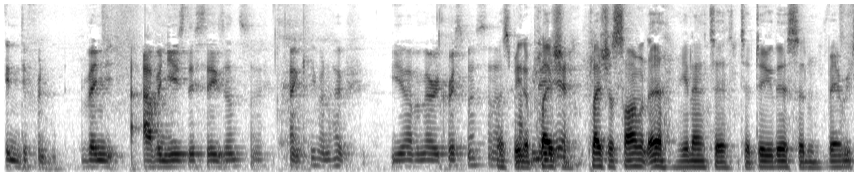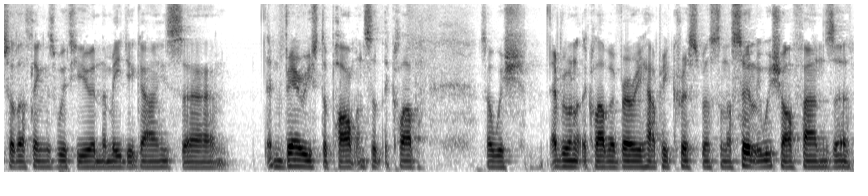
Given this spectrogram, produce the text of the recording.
in different venue avenues this season. So thank you, and I hope you have a Merry Christmas. And it's been a pleasure, pleasure, Simon, to you know to to do this and various other things with you and the media guys um, and various departments at the club. So I wish everyone at the club a very happy Christmas, and I certainly wish our fans a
